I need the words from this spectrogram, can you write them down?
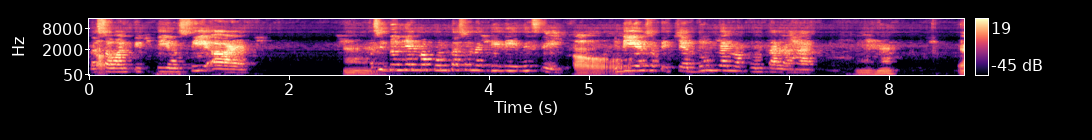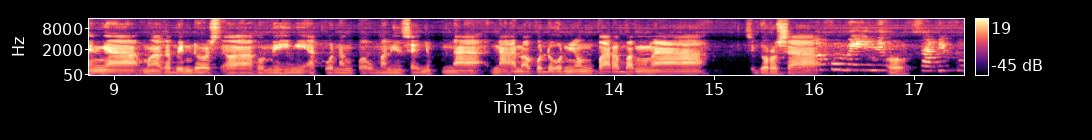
Nasa 150 yung CR. Mm. Kasi doon yan mapunta sa naglilinis eh. Oo. Hindi yan sa teacher, doon yan mapunta lahat. Mhm. Yan nga mga kabindors, ah, humihingi ako ng paumanin sa inyo na, na ano ako doon yung para bang na siguro sa po may oh. sabi po,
